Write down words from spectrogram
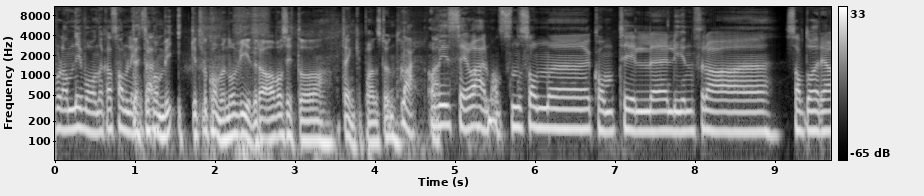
hvordan nivåene kan sammenlignes. Dette kommer vi ikke til å komme noe videre av å sitte og tenke på en stund. Nei, og vi ser jo Hermansen som eh, kom til eh, Lyn fra eh, Sampdoria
